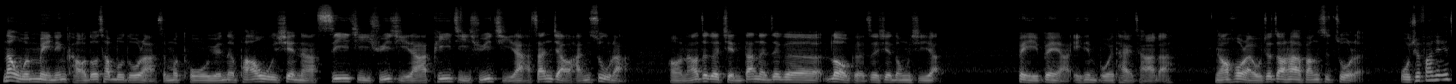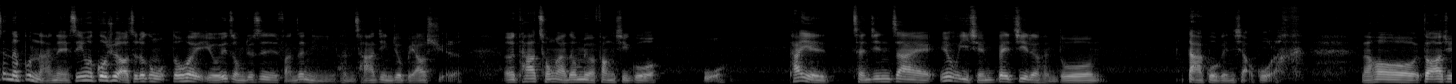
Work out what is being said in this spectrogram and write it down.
那我们每年考的都差不多啦，什么椭圆的抛物线啦，c 几取几啦，p 几取几啦，三角函数啦，哦，然后这个简单的这个 log 这些东西啊，背一背啊，一定不会太差的。然后后来我就照他的方式做了。我就发现，哎，真的不难呢，是因为过去老师都跟我都会有一种，就是反正你很差劲就不要学了，而他从来都没有放弃过我。他也曾经在，因为我以前被记了很多大过跟小过了，然后都要去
